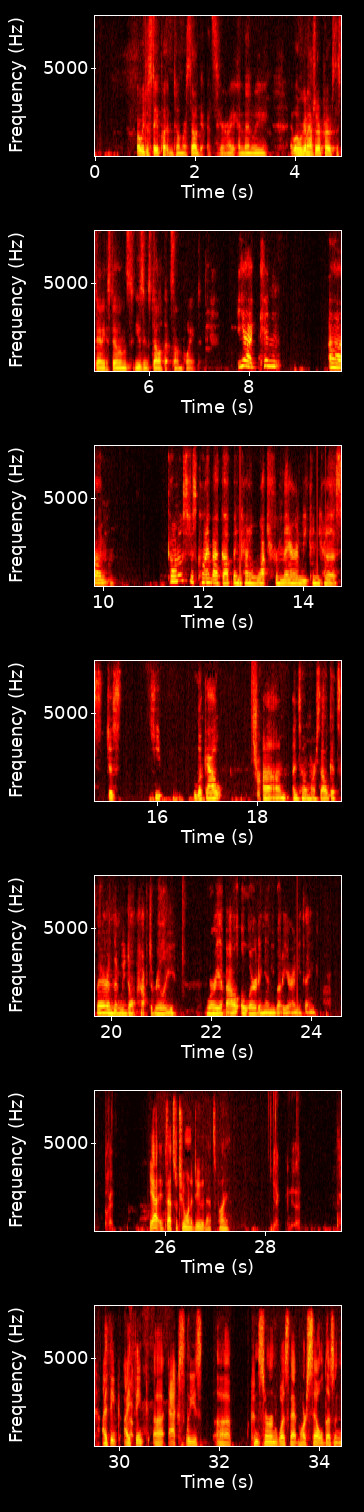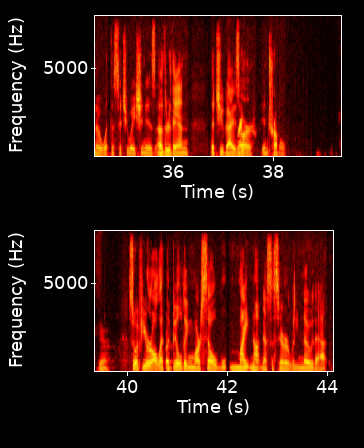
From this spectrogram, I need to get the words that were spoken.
or we just stay put until Marcel gets here, right? And then we, well, we're gonna have to approach the standing stones using stealth at some point. Yeah, can um Konos just climb back up and kind of watch from there, and we can kind of just keep lookout Sure. um, until Marcel gets there, and then we don't have to really worry about alerting anybody or anything. Okay. Yeah, if that's what you want to do, that's fine. Yeah, I can do that. I think I Yeah. think uh, Axley's uh, concern was that Marcel doesn't know what the situation is, other than that you guys Right. are in trouble. Yeah. So if you're all at the building, Marcel w- might not necessarily know that,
